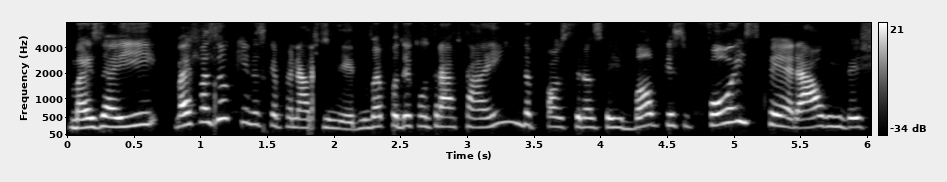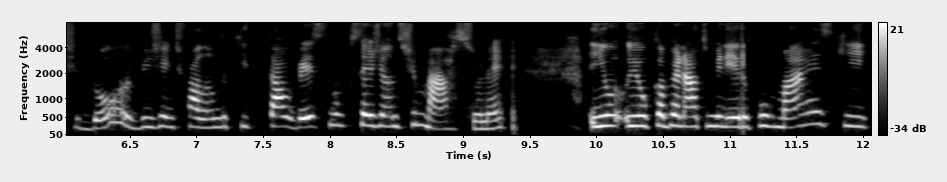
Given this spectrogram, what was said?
mas aí vai fazer o que nesse Campeonato Mineiro? Não vai poder contratar ainda pós-transfer ban, porque se for esperar o investidor, vi gente falando que talvez não seja antes de março, né? E o, e o Campeonato Mineiro, por mais que,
